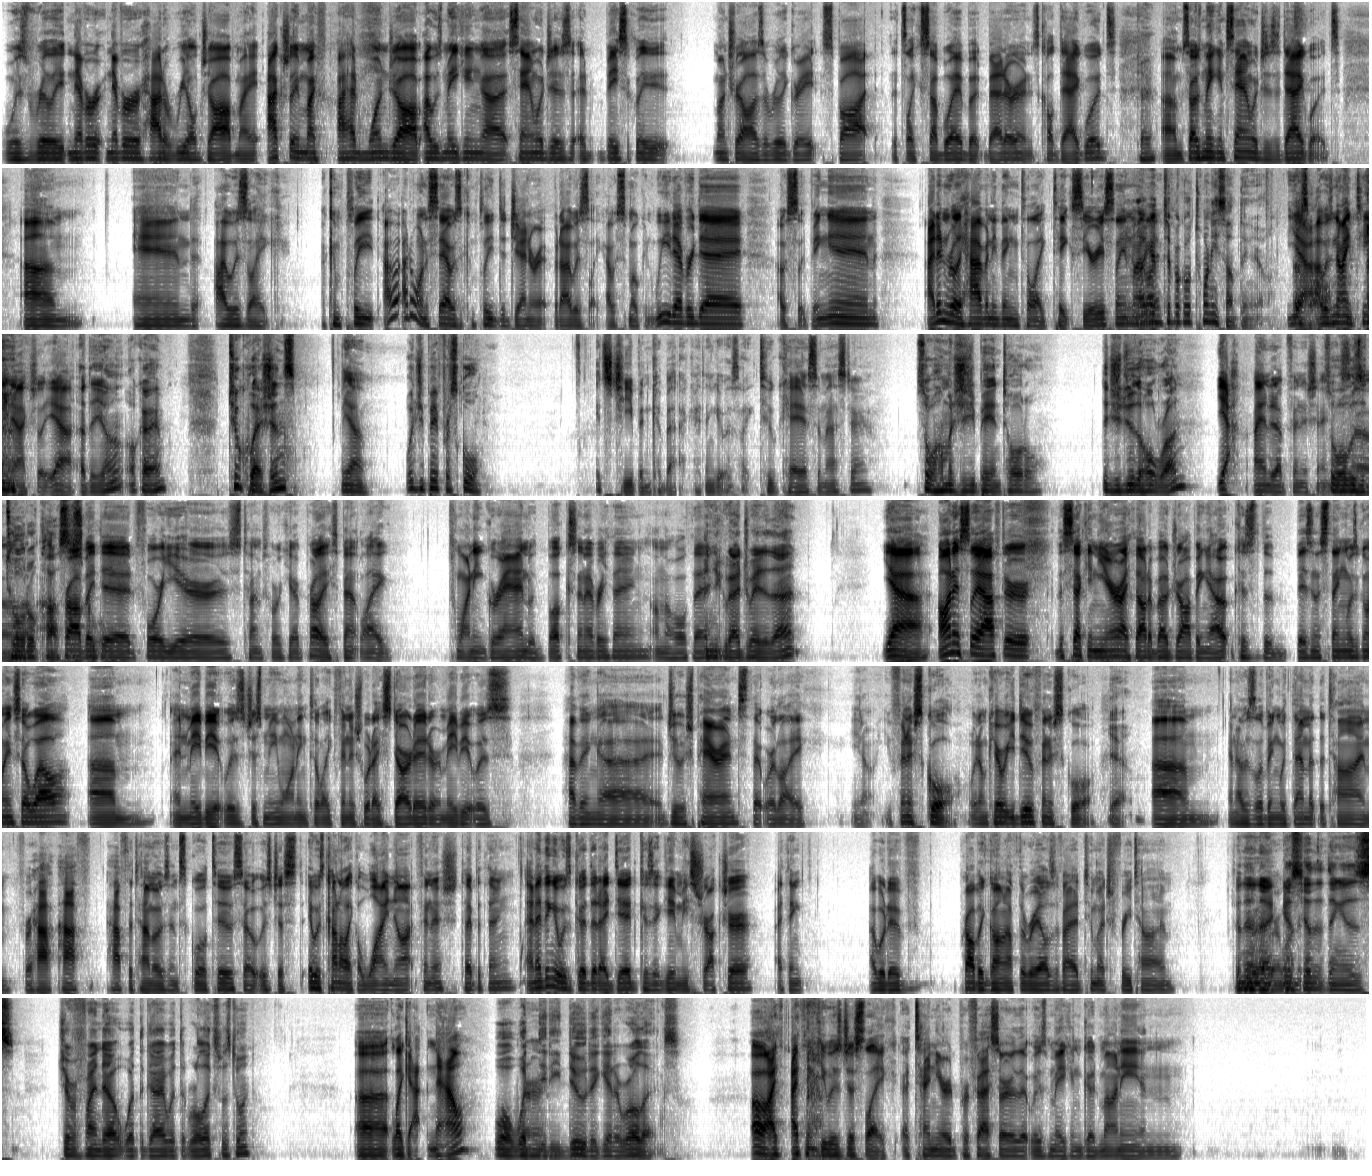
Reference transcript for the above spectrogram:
was really never never had a real job. My actually my I had one job. I was making uh, sandwiches at basically Montreal has a really great spot that's like Subway but better, and it's called Dagwoods. Okay. Um, so I was making sandwiches at Dagwoods, um, and I was like a complete. I, I don't want to say I was a complete degenerate, but I was like I was smoking weed every day. I was sleeping in. I didn't really have anything to like take seriously in my like life. a typical 20 something. Yeah, I was 19 actually. Yeah, At the young? Okay. Two questions. yeah. What'd you pay for school? It's cheap in Quebec. I think it was like 2K a semester. So how much did you pay in total? Did you do the whole run? Yeah, I ended up finishing. So what was the total cost of Probably did four years times four years. I probably spent like 20 grand with books and everything on the whole thing. And you graduated that? yeah, honestly, after the second year, I thought about dropping out because the business thing was going so well. Um, and maybe it was just me wanting to like finish what I started, or maybe it was having uh, Jewish parents that were like, you know, you finish school. We don't care what you do, finish school. Yeah. um, and I was living with them at the time for half half half the time I was in school too. So it was just it was kind of like a why not finish type of thing. And I think it was good that I did because it gave me structure. I think I would have probably gone off the rails if I had too much free time. And then I guess wanted. the other thing is, did you ever find out what the guy with the Rolex was doing? Uh, like now. Well, what did he do to get a Rolex? Oh, I, I think he was just like a tenured professor that was making good money. And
